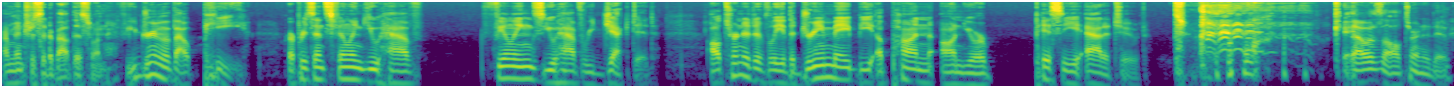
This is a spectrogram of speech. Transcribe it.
I'm interested about this one. If you dream about pee, represents feeling you have feelings you have rejected. Alternatively, the dream may be a pun on your pissy attitude. Okay. That was the alternative.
